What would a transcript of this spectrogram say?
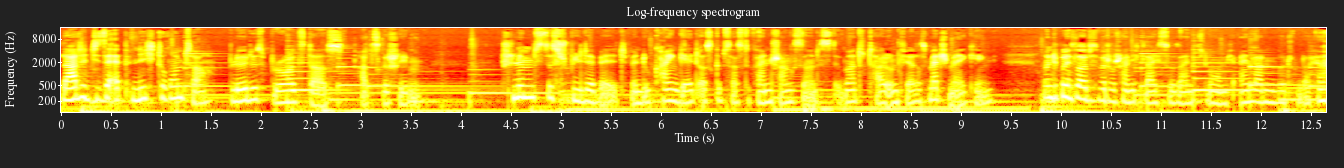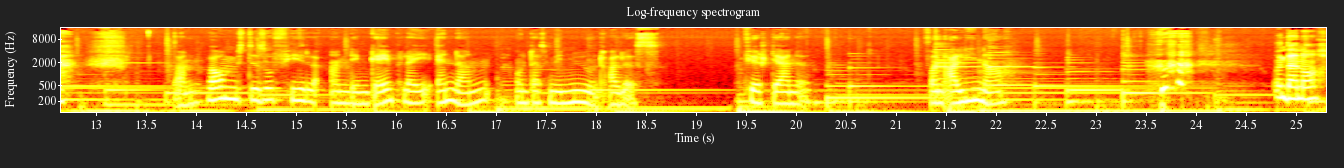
Lade diese App nicht runter. Blödes Brawl Stars hat es geschrieben. Schlimmstes Spiel der Welt. Wenn du kein Geld ausgibst, hast du keine Chance und es ist immer total unfaires Matchmaking. Und übrigens, Leute, es wird wahrscheinlich gleich so sein, dass Noah mich einladen wird, von daher. Dann, warum müsst ihr so viel an dem Gameplay ändern und das Menü und alles? Vier Sterne. Von Alina. und dann noch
